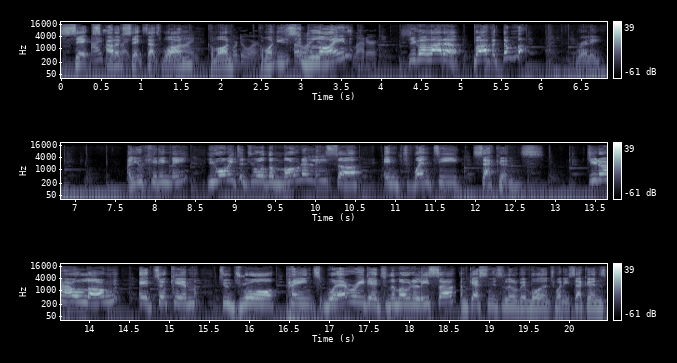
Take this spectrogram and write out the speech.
six out of six? That's one. Come on. Come on. You just said oh, line? So you got ladder. Perfect. The really? Are you kidding me? You want me to draw the Mona Lisa in 20 seconds? Do you know how long it took him to draw, paint, whatever he did to the Mona Lisa. I'm guessing it's a little bit more than 20 seconds,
